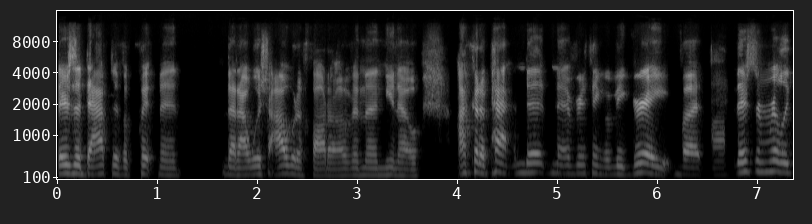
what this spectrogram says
there's adaptive equipment that I wish I would have thought of. And then, you know, I could have patented it and everything would be great. But there's some really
